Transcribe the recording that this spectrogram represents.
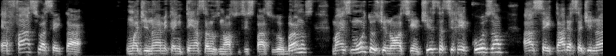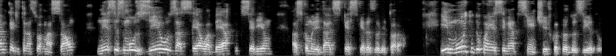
É fácil aceitar uma dinâmica intensa nos nossos espaços urbanos, mas muitos de nós cientistas se recusam a aceitar essa dinâmica de transformação nesses museus a céu aberto que seriam as comunidades pesqueiras do litoral. E muito do conhecimento científico produzido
